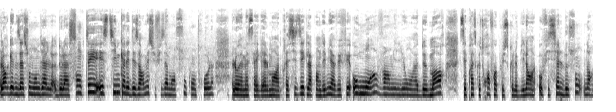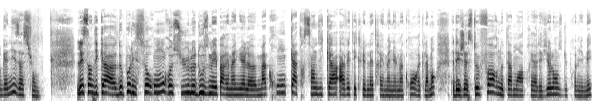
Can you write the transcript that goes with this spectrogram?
L'Organisation mondiale de la santé estime qu'elle est désormais suffisamment sous contrôle. L'OMS a également précisé que la pandémie avait fait au moins 20 millions de morts. C'est presque trois fois plus que le bilan officiel de son organisation. Les syndicats de police seront reçus le 12 mai par Emmanuel Macron. Quatre syndicats avaient écrit une lettre à Emmanuel Macron en réclamant des gestes forts, notamment après les violences du 1er mai.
